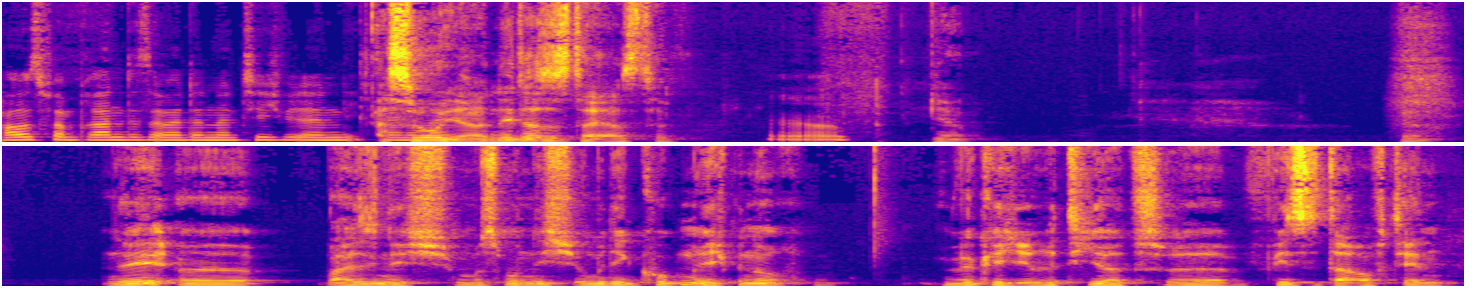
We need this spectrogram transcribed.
Haus verbrannt ist, aber dann natürlich wieder nicht. Ach so, ja, nee, das ist der erste. Ja. Ja. Ja. Nee, äh, weiß ich nicht. Muss man nicht unbedingt gucken. Ich bin auch wirklich irritiert, äh, wie sie da auf den,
